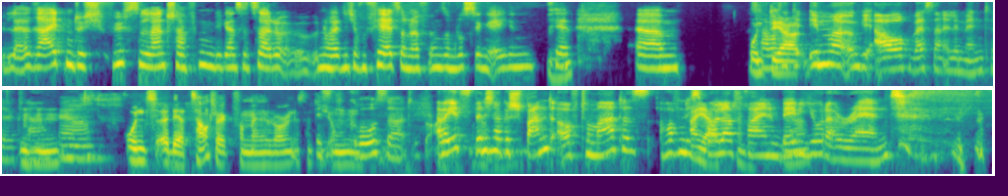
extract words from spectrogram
Reiten durch Wüstenlandschaften die ganze Zeit, nur halt nicht auf dem Pferd, sondern auf irgendeinem so lustigen Alien-Pferd. Mhm. Ähm, und der immer irgendwie auch Western-Elemente, klar. Mhm. Ja. Und äh, der Soundtrack von Mandalorian ist natürlich ist um großartig. Aber jetzt bin ich noch gespannt auf Tomates hoffentlich ah, spoilerfreien ja, Baby Yoda Rant.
